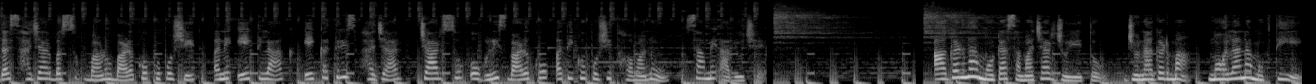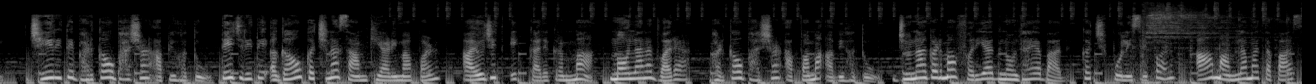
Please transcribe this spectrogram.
દસ હજાર બસો બાણું બાળકો કુપોષિત અને એક લાખ એકત્રીસ હજાર ચારસો ઓગણીસ બાળકો અતિકુપોષિત હોવાનું સામે આવ્યું છે. આગળના મોટા સમાચાર જોઈએ તો જૂનાગઢમાં મૌલાના મુફ્તીએ જે રીતે ભડકાઉ ભાષણ આપ્યું હતું, તે જ રીતે અગાઉ કચ્છના સામખિયાળીમાં પણ આયોજિત એક કાર્યક્રમમાં મૌલાના દ્વારા ભડકાઉ ભાષણ આપવામાં આવ્યું હતું. જૂનાગઢમાં ફરિયાદ નોંધાયા બાદ કચ્છ પોલીસે પણ આ મામલામાં તપાસ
